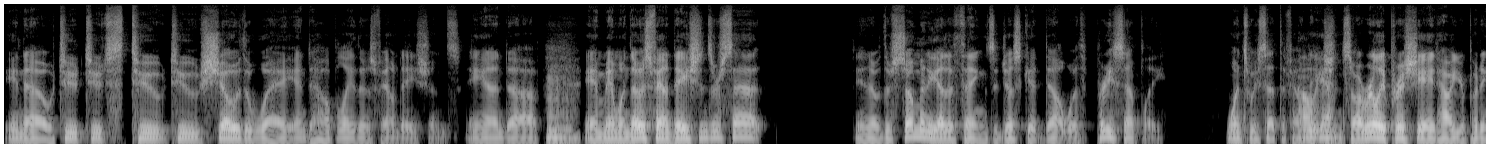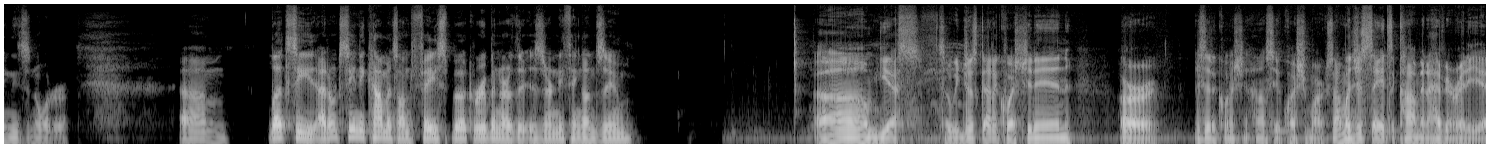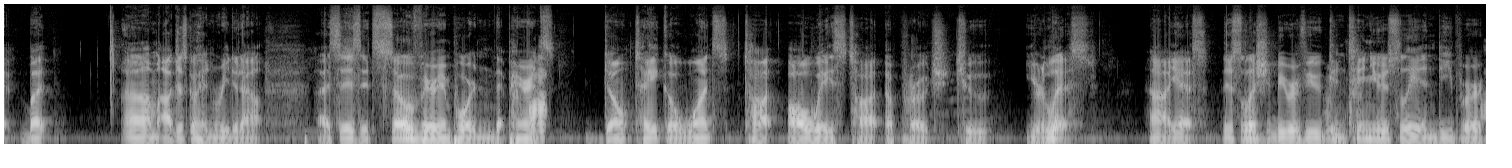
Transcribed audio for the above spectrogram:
you know to to to to show the way and to help lay those foundations and uh mm-hmm. and man when those foundations are set you know there's so many other things that just get dealt with pretty simply once we set the foundation. Oh, yeah. So I really appreciate how you're putting these in order. Um, let's see. I don't see any comments on Facebook, Ruben. Or is there anything on Zoom? Um, yes. So we just got a question in, or is it a question? I don't see a question mark. So I'm gonna just say it's a comment. I haven't read it yet, but Um, I'll just go ahead and read it out. Uh, it says it's so very important that parents don't take a once taught, always taught approach to your list. Ah, yes. This list should be reviewed continuously and deeper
